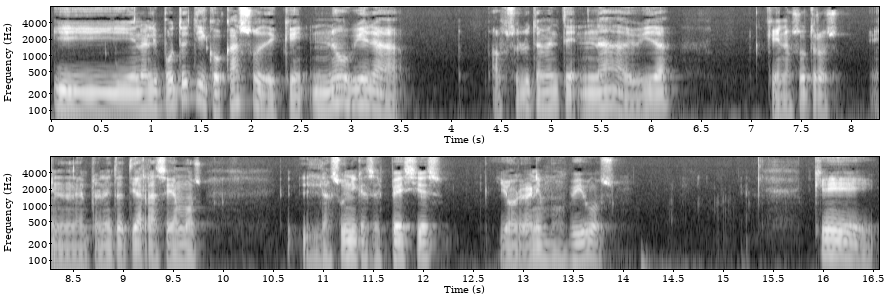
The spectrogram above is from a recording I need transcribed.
Y en el hipotético caso de que no hubiera absolutamente nada de vida, que nosotros en el planeta Tierra seamos las únicas especies y organismos vivos, que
